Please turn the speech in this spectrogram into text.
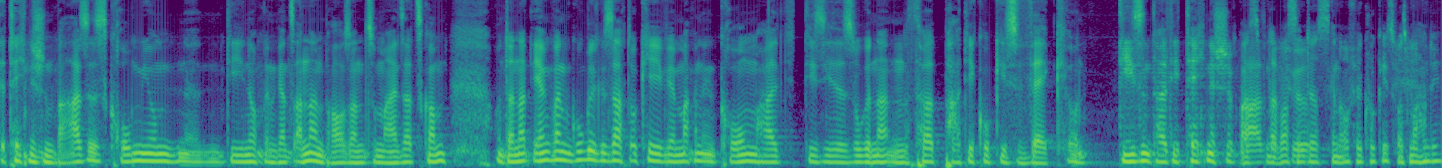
der technischen Basis Chromium, äh, die noch in ganz anderen Browsern zum Einsatz kommt. Und dann hat irgendwann Google gesagt, okay, wir machen in Chrome halt diese sogenannten Third-Party-Cookies weg und die sind halt die technische Basis. Was, was sind das genau für Cookies? Was machen die?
